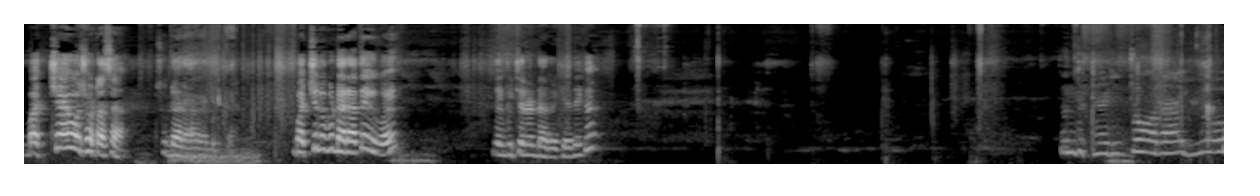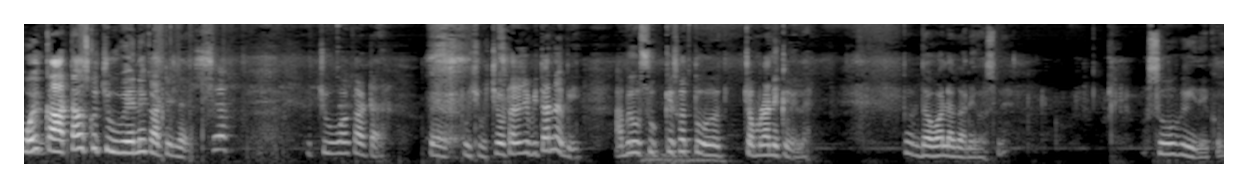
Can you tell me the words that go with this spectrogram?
बच्चा है वो छोटा सा। डरा रहा है बच्चे लोग को डराते हैं कोई? देख? बेचारा डर गया देखा वही काटा उसको चूहे ने काटे ले। चूहा काटा पेड़ पूछ छोटा जो बीता ना अभी? अभी वो सूख के उसका तो चमड़ा निकले ले। तो दवा लगाने का उसमें सो गई देखो।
